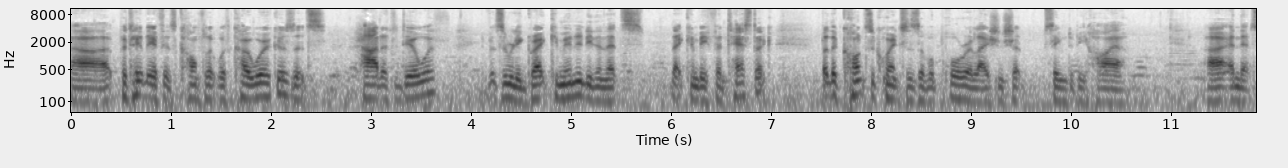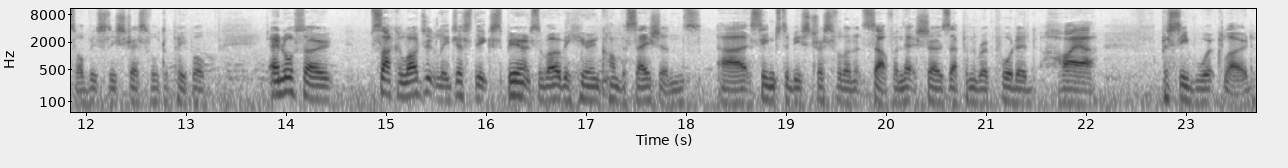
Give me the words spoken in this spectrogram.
uh, particularly if there's conflict with co-workers, it's harder to deal with. If it's a really great community, then that's that can be fantastic. But the consequences of a poor relationship seem to be higher, uh, and that's obviously stressful to people. And also, psychologically, just the experience of overhearing conversations uh, seems to be stressful in itself, and that shows up in the reported higher perceived workload.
